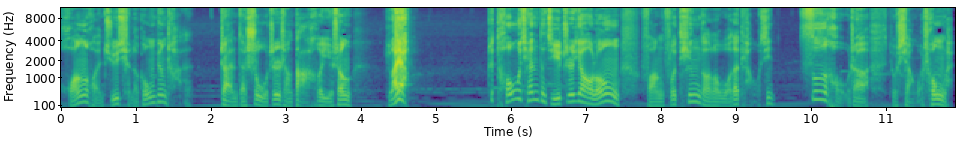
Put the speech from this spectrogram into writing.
缓缓举起了工兵铲，站在树枝上，大喝一声：“来呀！”这头前的几只药龙仿佛听到了我的挑衅，嘶吼着就向我冲来。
